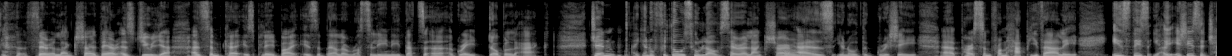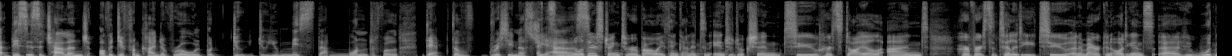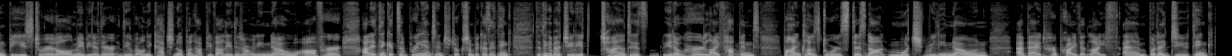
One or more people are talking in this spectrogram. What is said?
Sarah Lancashire there as Julia, and Simca is played by Isabella Rossellini. That's a, a, great double act. Jen, you know, for those who love Sarah Lancashire mm. as you know the gritty uh, person from Happy Valley, is this it is a cha- this is a challenge of a different kind of role, but do do you miss that wonderful depth of grittiness she it's has? Another string to her bow, I think, and it's an introduction to her style and her versatility to an American audience. Uh, uh, who wouldn't be used to her at all. Maybe they're they're only catching up on Happy Valley. They don't really know of her, and I think it's a brilliant introduction because I think the thing about Julia Child is you know her life happened behind closed doors. There's not much really known about her private life, um, but I do think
